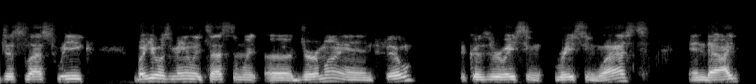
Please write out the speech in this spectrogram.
just last week. but he was mainly testing with uh, Germa and Phil because they're racing racing west. And uh, I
